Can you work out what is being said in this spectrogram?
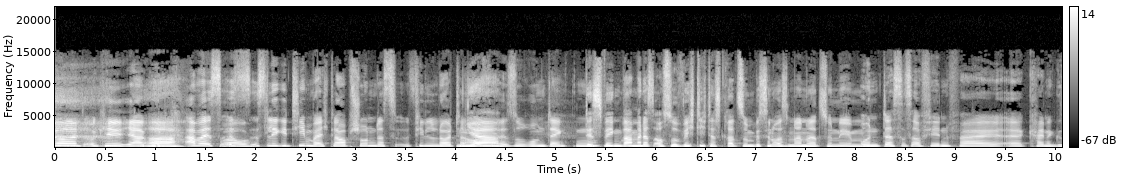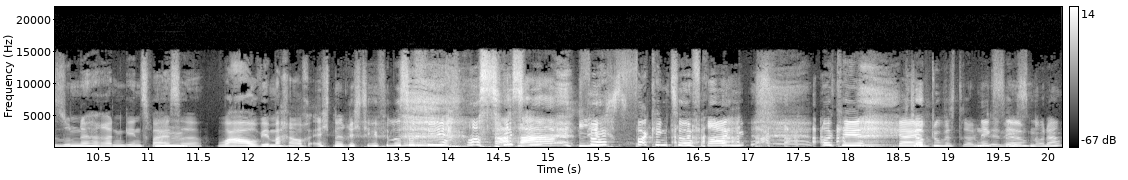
Gott, okay, ja gut. Ah, Aber es, wow. es ist legitim, weil ich glaube schon, dass viele Leute Ja. auch äh, so rumdenken. Deswegen war mir das auch so wichtig, das gerade so ein bisschen auseinanderzunehmen. und das ist auf jeden Fall äh, keine gesunde Herangehensweise. Mhm. Wow, wir machen auch echt eine richtige Philosophie aus diesen sechs fucking zwölf Fragen. Okay, geil. ich glaube, du bist dran mit Nächste. der nächsten, oder?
